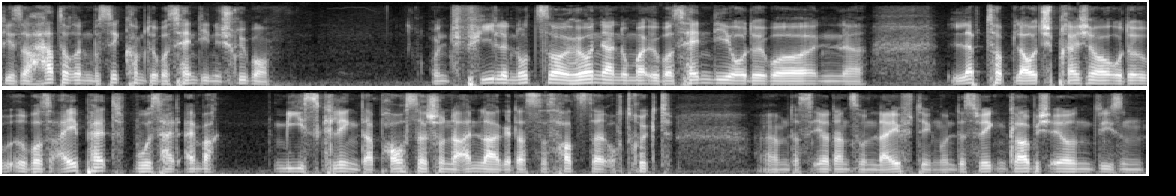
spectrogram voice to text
dieser härteren Musik kommt übers Handy nicht rüber. Und viele Nutzer hören ja nun mal übers Handy oder über einen Laptop-Lautsprecher oder übers iPad, wo es halt einfach mies klingt. Da brauchst du ja schon eine Anlage, dass das Hardstyle auch drückt. Ähm, das ist eher dann so ein Live-Ding. Und deswegen glaube ich eher in diesem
